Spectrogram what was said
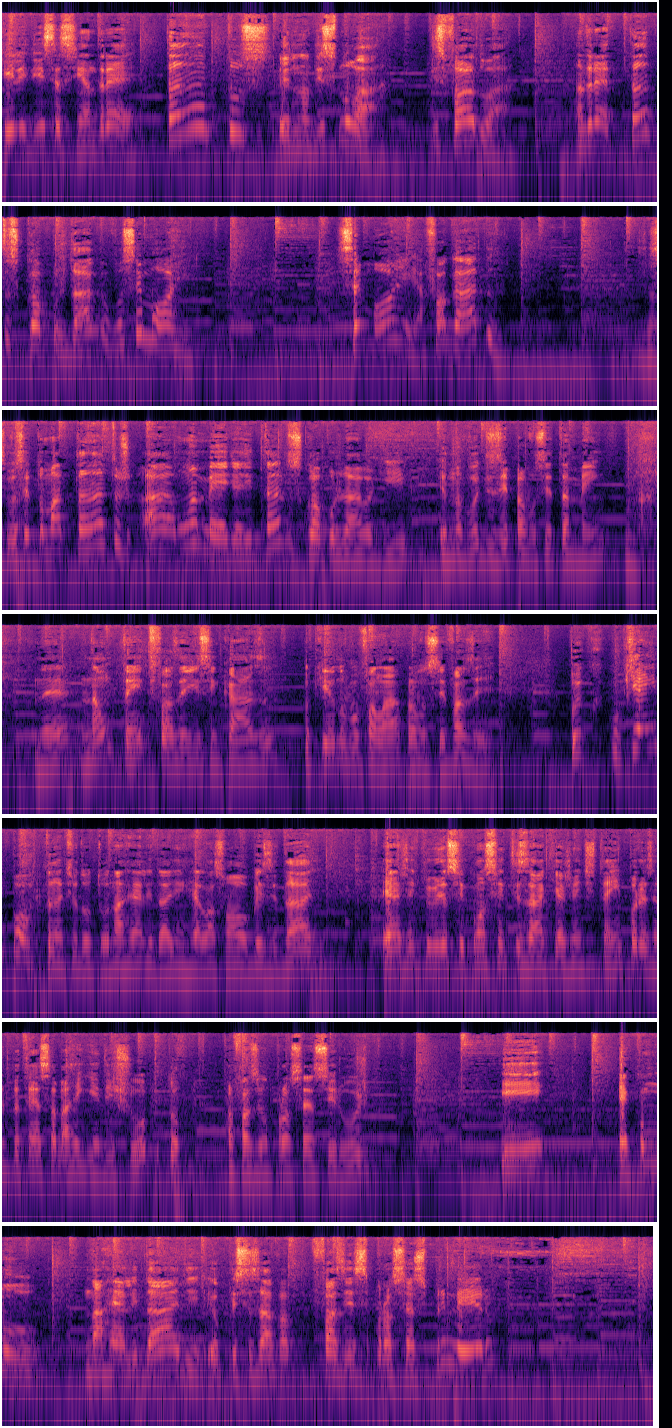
que ele disse assim, André, tantos, ele não disse no ar, disse fora do ar. André, tantos copos d'água, você morre. Você morre afogado. Exatamente. Se você tomar tantos, uma média de tantos copos d'água aqui, eu não vou dizer para você também, né? Não tente fazer isso em casa, porque eu não vou falar para você fazer. O, o que é importante, doutor, na realidade, em relação à obesidade, é a gente primeiro se conscientizar que a gente tem, por exemplo, eu tenho essa barriguinha de chope, estou para fazer um processo cirúrgico, e é como, na realidade, eu precisava fazer esse processo primeiro.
